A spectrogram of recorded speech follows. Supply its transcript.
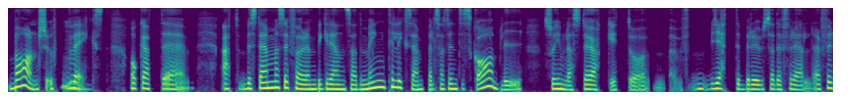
barns uppväxt. Mm. Och att, eh, att bestämma sig för en begränsad mängd till exempel så att det inte ska bli så himla stökigt och eh, jättebrusade föräldrar. För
